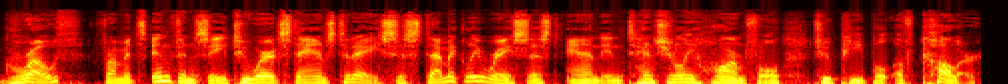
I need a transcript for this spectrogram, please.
growth from its infancy to where it stands today, systemically racist and intentionally harmful to people of color.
